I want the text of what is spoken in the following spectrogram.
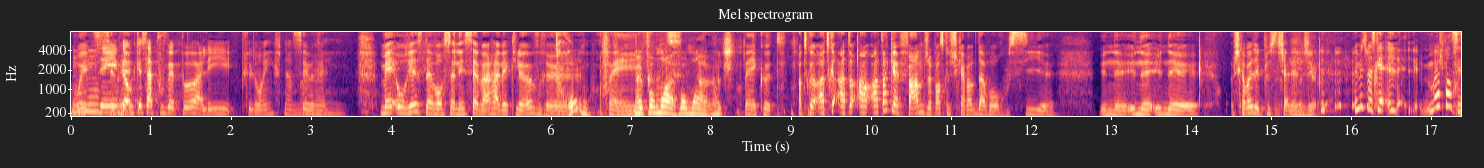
Oui, donc que ça pouvait pas aller plus loin finalement. C'est vrai. Mais au risque d'avoir sonné sévère avec l'œuvre. euh, Trop. Ben, mais pour moi pour moi ben écoute. En tout cas, en, tout cas, en, en- en tant que femme, je pense que je suis capable d'avoir aussi euh, une, une, une, je suis capable d'être plus challengée. Mais c'est parce que moi je pense que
